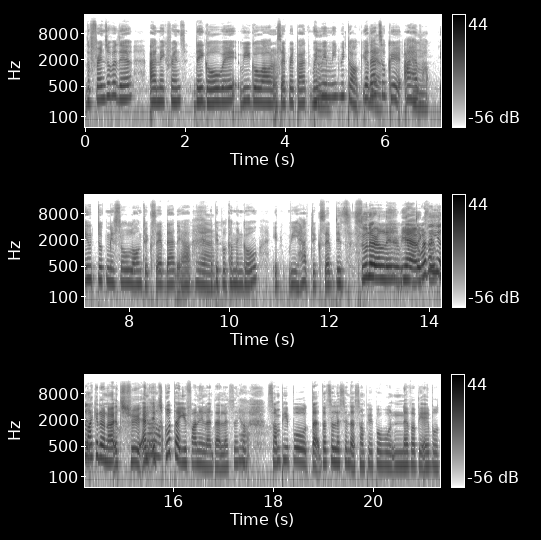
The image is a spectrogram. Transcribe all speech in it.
the friends over there. I make friends. They go away. We go out a separate path. When we Mm. meet, we talk. Yeah, that's Yeah. okay. I have Mm. It took me so long to accept that yeah Yeah. the people come and go it we have to accept it sooner or later yeah, whether you it. like it or not, it's true, and it's good that you finally learned that lesson. yeah some people that that's a lesson that some people will never be able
